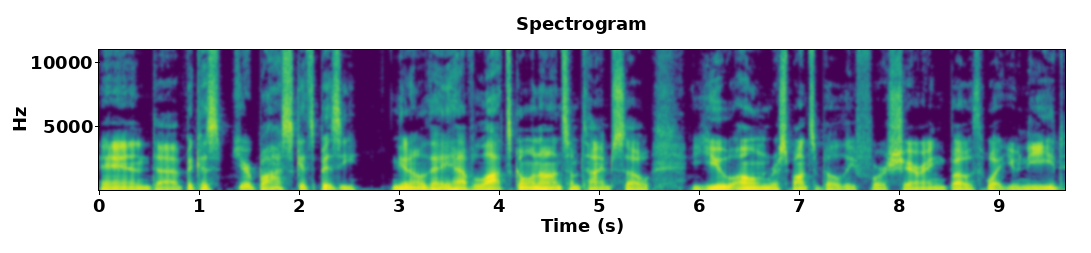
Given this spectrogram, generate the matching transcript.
and uh, because your boss gets busy you know they have lots going on sometimes. So you own responsibility for sharing both what you need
